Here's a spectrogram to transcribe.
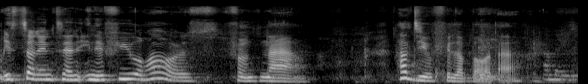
It's turning 10 in a few hours from now. How do you feel about that? Amazing.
